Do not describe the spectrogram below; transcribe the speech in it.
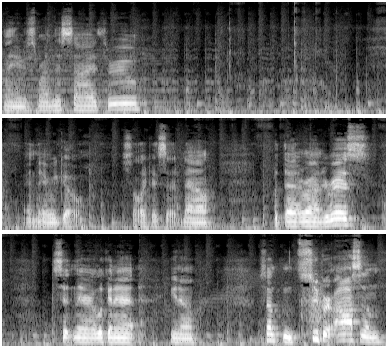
And then you just run this side through. And there we go. So like I said, now put that around your wrist, sitting there looking at, you know, something super awesome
